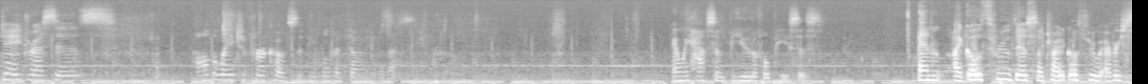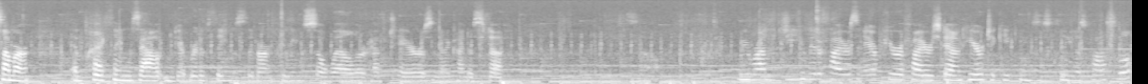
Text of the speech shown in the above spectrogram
day dresses, all the way to fur coats that people have donated us. and we have some beautiful pieces. And I go through this, I try to go through every summer and pull things out and get rid of things that aren't doing so well or have tears and that kind of stuff. So, we run dehumidifiers and air purifiers down here to keep things as clean as possible.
